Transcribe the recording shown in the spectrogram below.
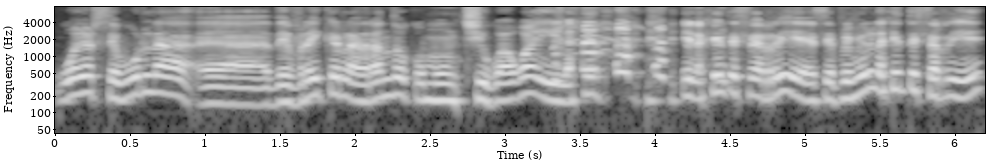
Waller se burla eh, de Breaker ladrando como un chihuahua y la gente, se ríe. O primero la gente se ríe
